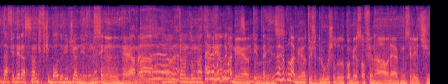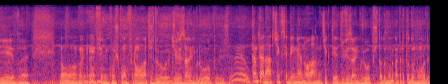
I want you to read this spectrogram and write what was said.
da Federação de Futebol do Rio de Janeiro, né? Sim, é. Acabar é, montando uma tabela é regulamento, que isso. É regulamento esdrúxulo do começo ao final, né? Com seletiva, com, enfim, com os confrontos, do, divisão em grupos. É, o campeonato tinha que ser bem menor, não tinha que ter divisão em grupos, todo mundo contra todo mundo.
